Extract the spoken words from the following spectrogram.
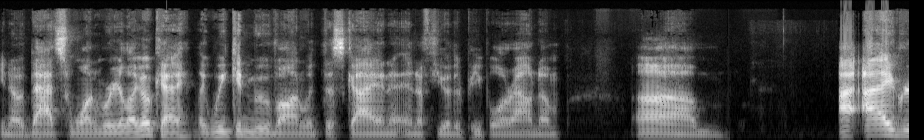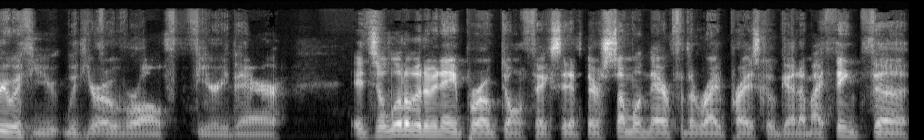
you know, that's one where you're like, okay, like we can move on with this guy and, and a few other people around him. Um, I, I agree with you with your overall theory there. It's a little bit of an ain't broke, don't fix it. If there's someone there for the right price, go get him. I think the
